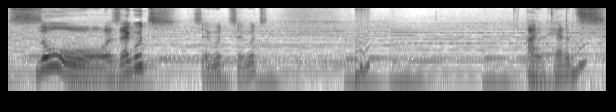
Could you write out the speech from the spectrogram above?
So, sehr gut. Sehr gut, sehr gut. Ein Herz.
